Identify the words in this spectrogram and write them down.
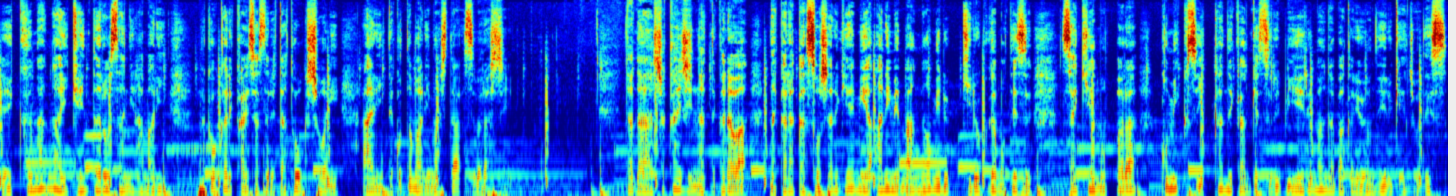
えー、熊谷健太郎さんにはまり福岡で開催されたトークショーに会いに行ったこともありました。素晴らしい。ただ社会人になってからはなかなかソーシャルゲームやアニメ漫画を見る気力が持てず最近はもっぱらコミックス一貫で完結する BL 漫画ばかりを読んでいる現状です。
